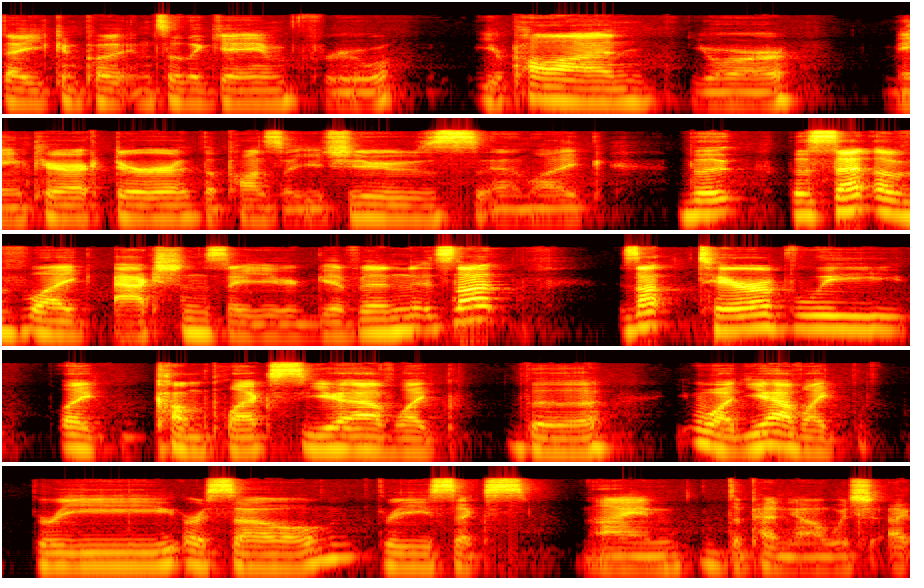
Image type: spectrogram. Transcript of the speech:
that you can put into the game through your pawn, your main character, the pawns that you choose, and like the the set of like actions that you're given. It's not it's not terribly like complex. You have like the what you have like three or so, three, six, nine, depending on which I,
